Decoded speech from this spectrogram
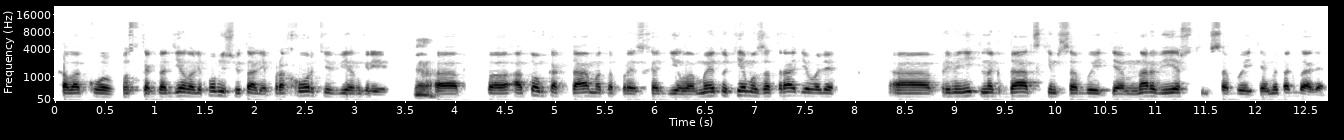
Холокост, когда делали, помнишь, Виталий, про Хорти в Венгрии, да. Э, о том, как там это происходило. Мы эту тему затрагивали применительно к датским событиям, норвежским событиям и так далее.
